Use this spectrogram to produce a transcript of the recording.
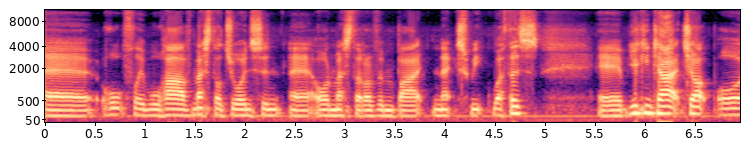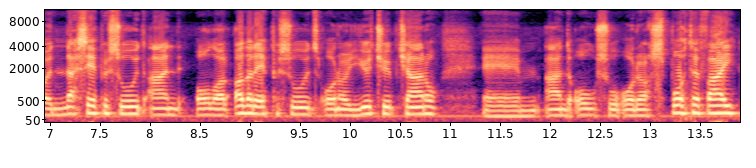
uh, hopefully, we'll have Mr. Johnson uh, or Mr. Irvin back next week with us. Uh, you can catch up on this episode and all our other episodes on our YouTube channel um, and also on our Spotify.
